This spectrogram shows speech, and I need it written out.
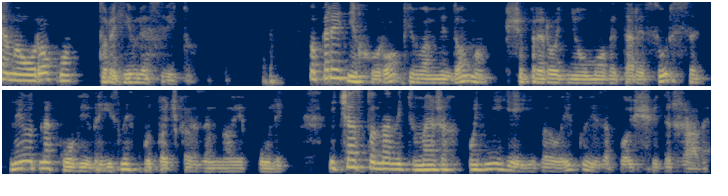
Тема уроку торгівля світу. З попередніх уроків вам відомо, що природні умови та ресурси не однакові в різних куточках земної кулі, і часто навіть в межах однієї великої за площею держави.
